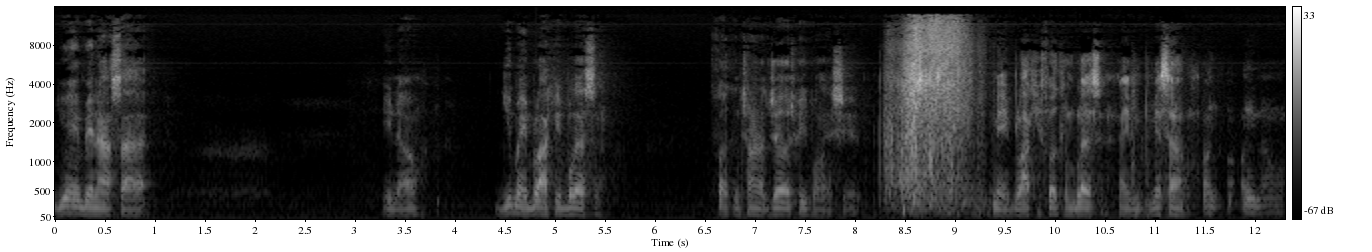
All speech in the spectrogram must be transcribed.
You ain't been outside. You know. You may block your blessing. Fucking trying to judge people and shit. May block your fucking blessing. May miss out on you know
